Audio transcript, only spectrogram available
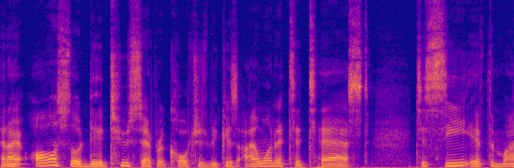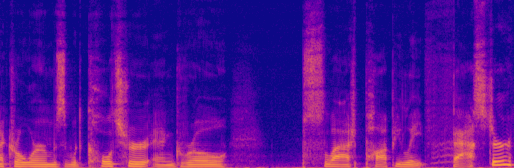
And I also did two separate cultures because I wanted to test to see if the microworms would culture and grow slash populate faster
